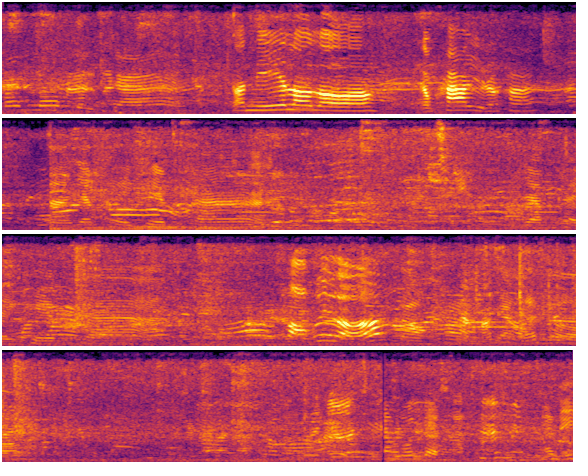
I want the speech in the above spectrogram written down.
ต้มรอบตึกจ้า ตอนนี้เรารอกับข้าวอยู่นะคะยำไข่เค็มค่ะ ยำไข่เค็มค่ะ สองเลยเหรอสองค่ะอย่างละสองนู้นก่อนอันนี้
